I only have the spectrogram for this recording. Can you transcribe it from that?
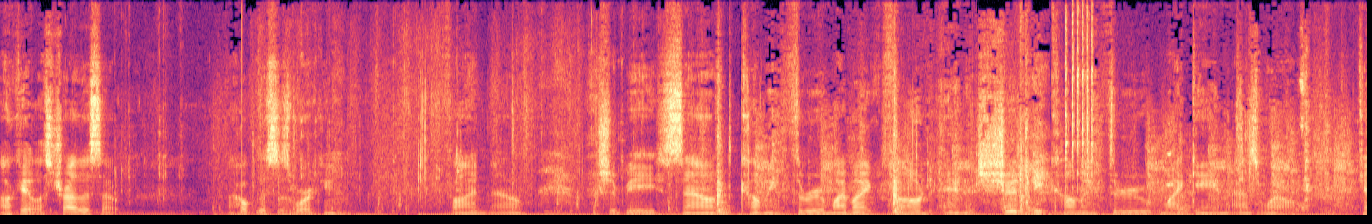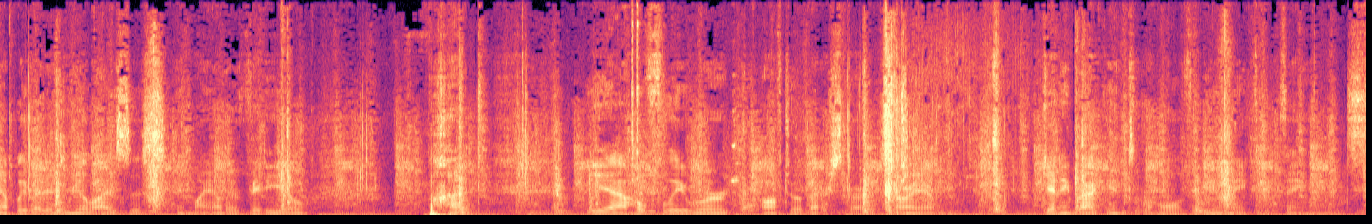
Okay, let's try this out. I hope this is working fine now. There should be sound coming through my microphone, and it should be coming through my game as well. Can't believe I didn't realize this in my other video. But, yeah, hopefully we're off to a better start. Sorry, I'm getting back into the whole video making thing. It's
